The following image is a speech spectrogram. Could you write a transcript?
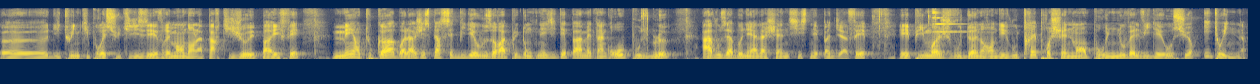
d'eTwin qui pourraient s'utiliser vraiment dans la partie jeu et pas effet. Mais en tout cas, voilà, j'espère que cette vidéo vous aura plu. Donc n'hésitez pas à mettre un gros pouce bleu, à vous abonner à la chaîne si ce n'est pas déjà fait. Et puis moi, je vous donne rendez-vous très prochainement pour une nouvelle vidéo sur eTwin.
